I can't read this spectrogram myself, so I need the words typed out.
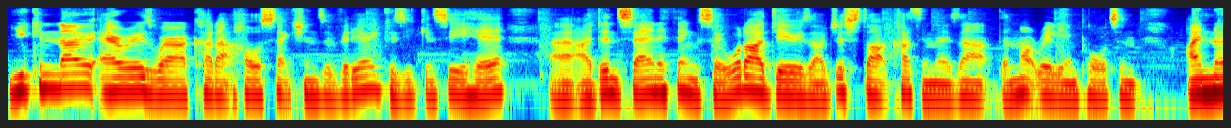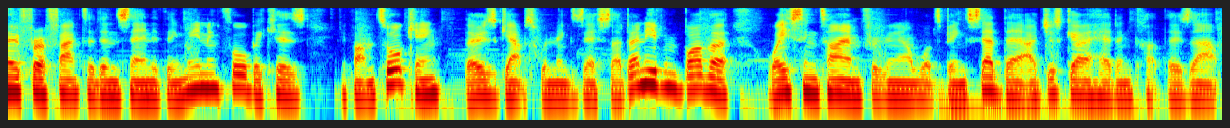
You can know areas where I cut out whole sections of video because you can see here, uh, I didn't say anything. So what I do is I'll just start cutting those out. They're not really important. I know for a fact I didn't say anything meaningful because if I'm talking, those gaps wouldn't exist. I don't even bother wasting time figuring out what's being said there. I just go ahead and cut those out.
